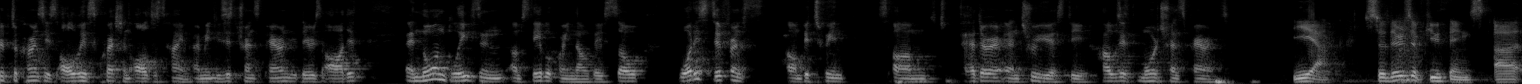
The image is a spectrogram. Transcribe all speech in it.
cryptocurrency is always questioned all the time. I mean, is it transparent? There's audit, and no one believes in um, stablecoin nowadays. So, what is difference um, between um, Tether and True USD? How is it more transparent? Yeah. So there's a few things. Uh,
